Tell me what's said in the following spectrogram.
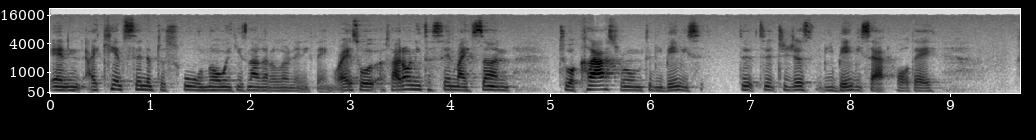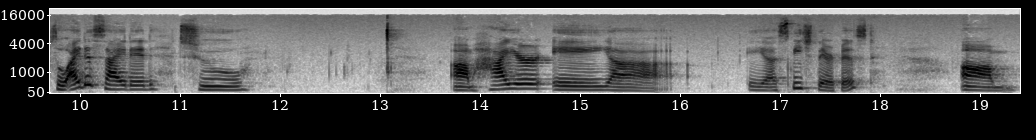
and I can't send him to school knowing he's not going to learn anything, right? So, so I don't need to send my son to a classroom to be babysat, to, to, to just be babysat all day. So I decided to um, hire a, uh, a, a, uh, speech therapist um,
